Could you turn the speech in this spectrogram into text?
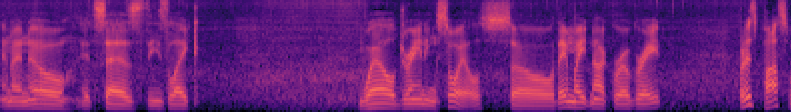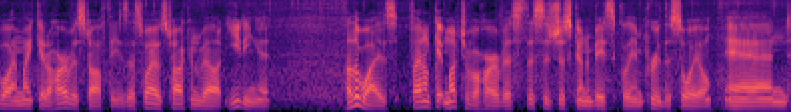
And I know it says these like well draining soils, so they might not grow great, but it's possible I might get a harvest off these. That's why I was talking about eating it. Otherwise, if I don't get much of a harvest, this is just going to basically improve the soil. And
